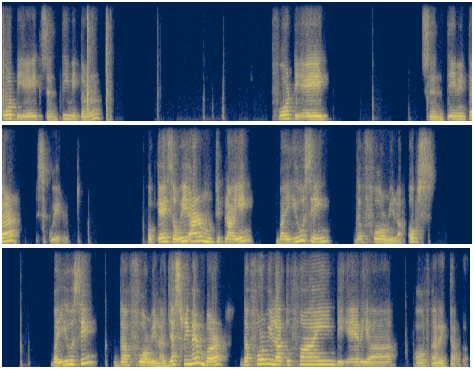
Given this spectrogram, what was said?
48 centimeter, 48 centimeter squared. Okay, so we are multiplying by using the formula. Oops. By using the formula. Just remember the formula to find the area of a rectangle.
